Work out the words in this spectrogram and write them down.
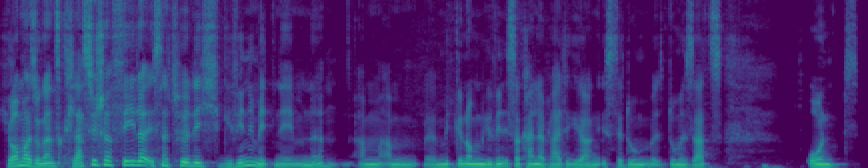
Ja, mal so ganz klassischer Fehler ist natürlich Gewinne mitnehmen. Ne? Am, am äh, mitgenommenen Gewinn ist doch keiner pleite gegangen, ist der dumme, dumme Satz. Und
